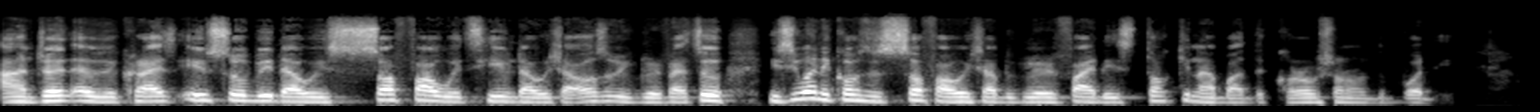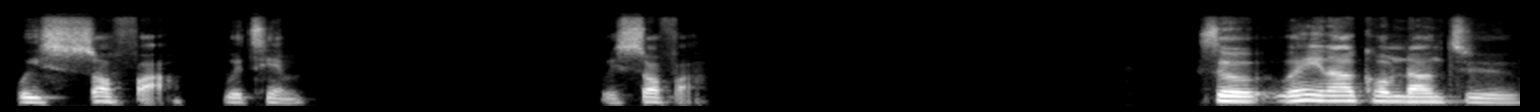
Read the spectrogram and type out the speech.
and joint heirs with Christ. If so be that we suffer with Him, that we shall also be glorified. So you see, when it comes to suffer, we shall be glorified. He's talking about the corruption of the body. We suffer with Him. We suffer. So when you now come down to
